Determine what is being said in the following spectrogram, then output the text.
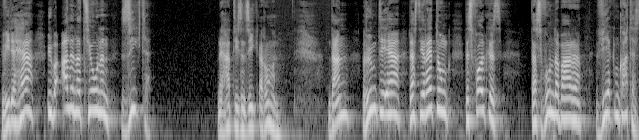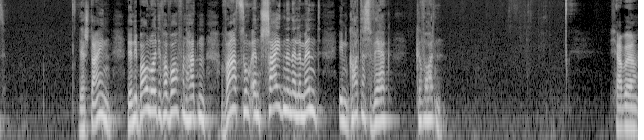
Wie der Herr über alle Nationen siegte. Und er hat diesen Sieg errungen. Dann rühmte er, dass die Rettung des Volkes, das wunderbare Wirken Gottes. Der Stein, den die Bauleute verworfen hatten, war zum entscheidenden Element in Gottes Werk geworden. Ich habe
